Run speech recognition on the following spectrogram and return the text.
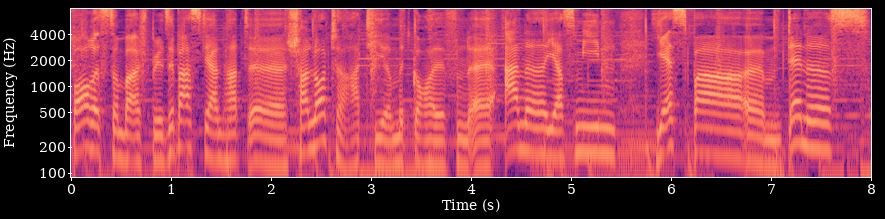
Boris zum Beispiel, Sebastian hat, äh, Charlotte hat hier mitgeholfen, äh, Anne, Jasmin, Jesper, ähm, Dennis.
